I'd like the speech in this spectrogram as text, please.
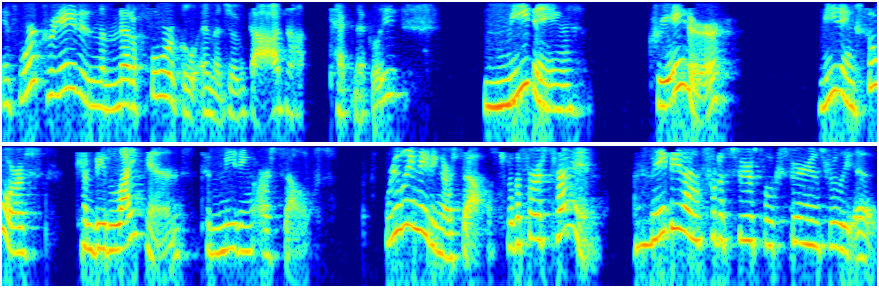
if we're created in the metaphorical image of God, not technically, meeting creator, meeting source can be likened to meeting ourselves really meeting ourselves for the first time. Maybe that's what a spiritual experience really is.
